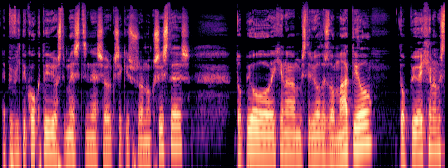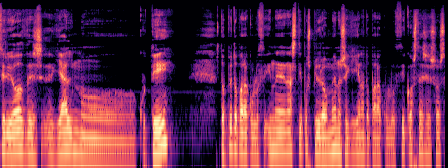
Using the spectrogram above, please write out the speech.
επιβλητικό κτίριο στη μέση της Νέας Υόρκης εκεί στους ανοξύστες, το οποίο έχει ένα μυστηριώδες δωμάτιο, το οποίο έχει ένα μυστηριώδες γυάλινο κουτί, το οποίο το παρακολουθεί. Είναι ένας τύπος πληρωμένος εκεί για να το παρακολουθεί 24 ώρες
